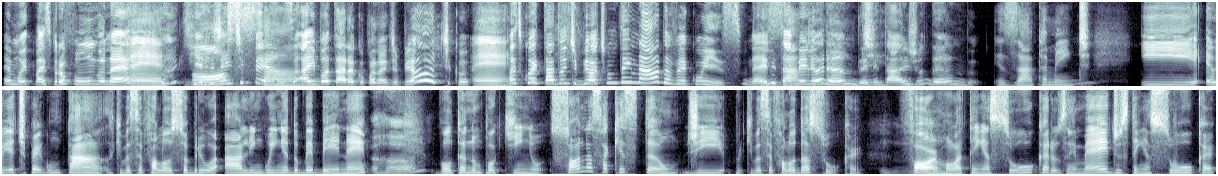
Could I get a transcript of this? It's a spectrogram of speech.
É muito mais profundo, né? É. que a gente pensa. Aí botaram a culpa no antibiótico. É. Mas coitado do antibiótico não tem nada a ver com isso, né? Ele tá melhorando, ele tá ajudando. Exatamente. E eu ia te perguntar, que você falou sobre a linguinha do bebê, né? Uhum. Voltando um pouquinho, só nessa questão de. Porque você falou do açúcar. Uhum. Fórmula tem açúcar, os remédios têm açúcar.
